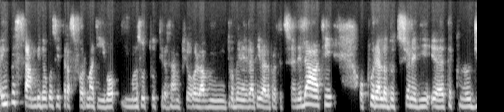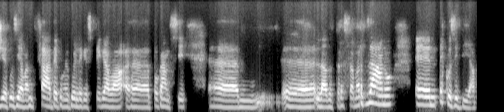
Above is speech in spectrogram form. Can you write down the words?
in quest'ambito così trasformativo, uno su tutti per esempio la, problemi relativi alla protezione dei dati oppure all'adozione di tecnologie così avanzate come quelle che spiegava eh, poc'anzi ehm, eh, la dottoressa Marzano eh, e così via.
